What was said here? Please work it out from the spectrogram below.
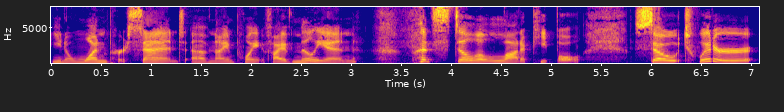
you know, 1% of 9.5 million, that's still a lot of people. So Twitter,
